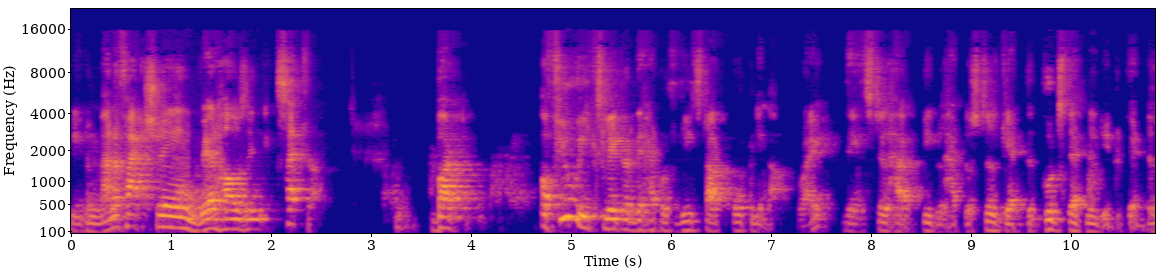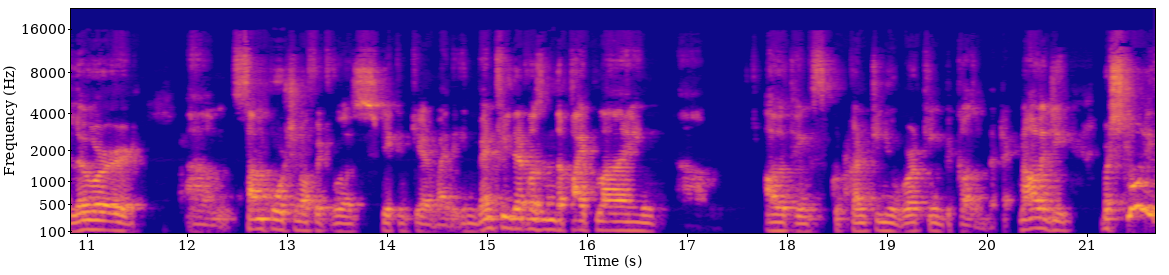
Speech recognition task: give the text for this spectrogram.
even manufacturing, warehousing, etc. But a few weeks later, they had to restart opening up, right? They still have, people had to still get the goods that needed to get delivered. Um, some portion of it was taken care by the inventory that was in the pipeline. Um, other things could continue working because of the technology. But slowly,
